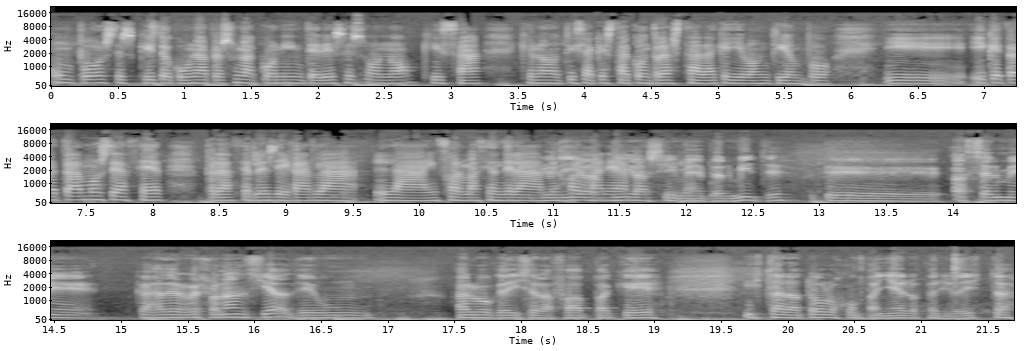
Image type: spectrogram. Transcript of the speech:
un post escrito con una persona con intereses o no, quizá, que una noticia que está contrastada, que lleva un tiempo y, que tratamos de hacer para hacerles llegar la, la información de la mejor manera posible me permite, eh, hacerme caja de resonancia de un algo que dice la FAPA, que es instar a todos los compañeros periodistas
